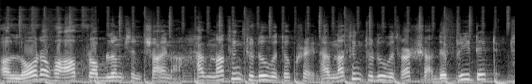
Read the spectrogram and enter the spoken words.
a lot of our problems in China have nothing to do with Ukraine, have nothing to do with Russia. They predate it.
